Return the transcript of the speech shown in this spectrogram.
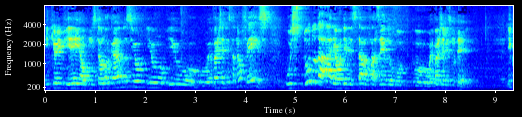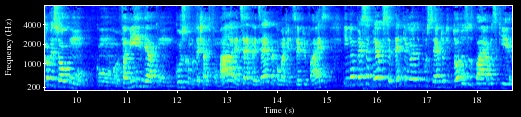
em que eu enviei alguns teologanos e o, e o, e o evangelista não fez o estudo da área onde ele estava fazendo o, o evangelismo dele. E começou com, com família, com curso como deixar de fumar, etc, etc, como a gente sempre faz, e não percebeu que 78% de todos os bairros que,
